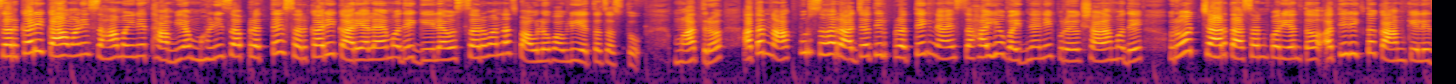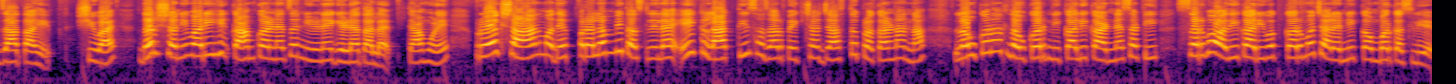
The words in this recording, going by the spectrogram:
सरकारी काम आणि सहा महिने थांब या म्हणीचा प्रत्येक सरकारी कार्यालयामध्ये गेल्यावर सर्वांनाच पावलोपावली येतच असतो. मात्र आता नागपूरसह राज्यातील प्रत्येक न्याय सहाय्य वैज्ञानिक प्रयोगशाळामध्ये रोज चार तासांपर्यंत अतिरिक्त काम केले जात आहे. शिवाय दर शनिवारीही काम करण्याचा निर्णय घेण्यात आलाय. त्यामुळे प्रयोगशाळांमध्ये प्रलंबित असलेल्या एक लाख तीस हजारपेक्षा जास्त प्रकरणांना लवकरात लवकर निकाली काढण्यासाठी सर्व अधिकारी व कर्मचाऱ्यांनी कंबर कसली आहे.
